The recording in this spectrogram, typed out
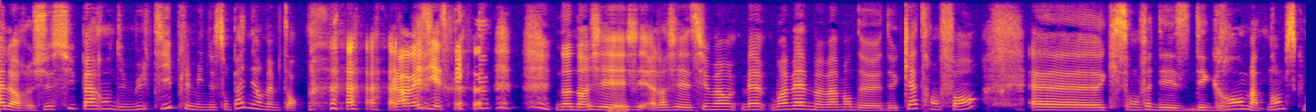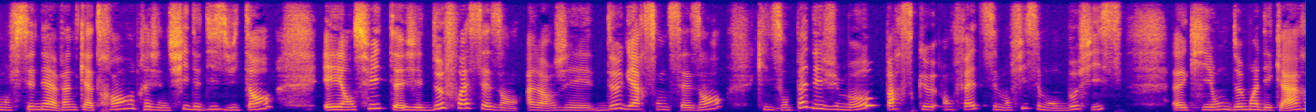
Alors, je suis parent de multiples, mais ils ne sont pas nés en même temps. Alors, vas-y, explique-nous. non, non, j'ai, alors je suis moi-même maman de, quatre enfants, euh, qui sont en fait des, grands maintenant, puisque mon fils est né à 24 ans. Après, j'ai une fille de 18 ans. Et ensuite, j'ai deux fois 16 ans. Alors, j'ai deux garçons de 16 ans qui ne sont pas des jumeaux, parce que, en fait, c'est mon fils et mon beau-fils euh, qui ont deux mois d'écart.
